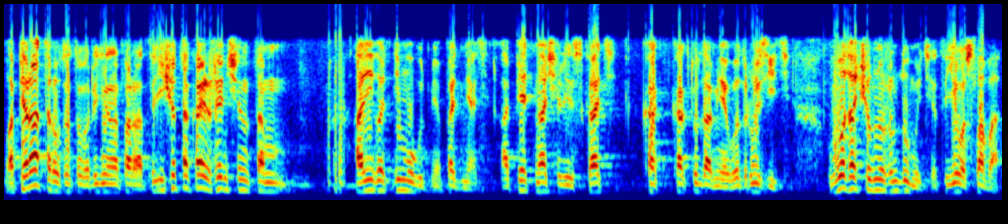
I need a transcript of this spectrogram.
оператор вот этого рентгенаппарата, еще такая женщина там, они, говорят, не могут меня поднять. Опять начали искать, как, как туда меня выдрузить. Вот о чем нужно думать, это его слова.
